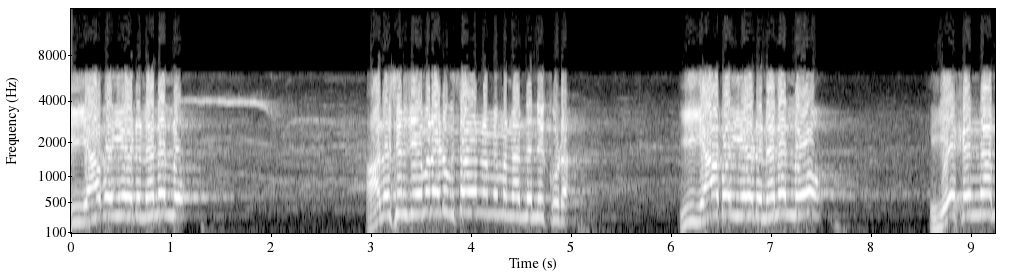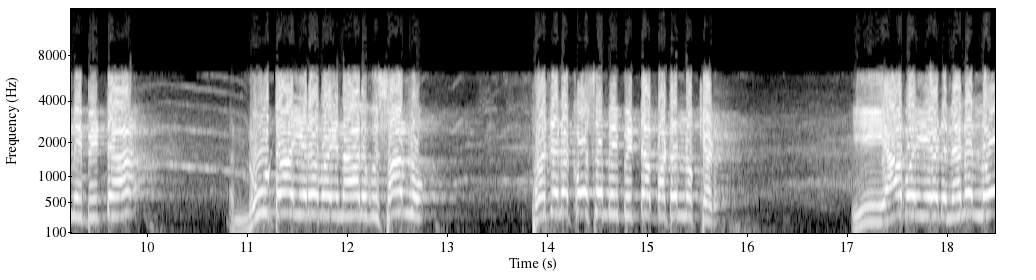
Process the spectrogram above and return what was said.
ఈ యాభై ఏడు నెలల్లో ఆలోచన చేయమని అడుగుతా ఉన్నాం మిమ్మల్ని అందరినీ కూడా. ఈ యాభై ఏడు నెలల్లో ఏకంగా మీ బిడ్డ నూట ఇరవై నాలుగు సార్లు ప్రజల కోసం మీ బిడ్డ బటన్ నొక్కాడు. ఈ యాభై ఏడు నెలల్లో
